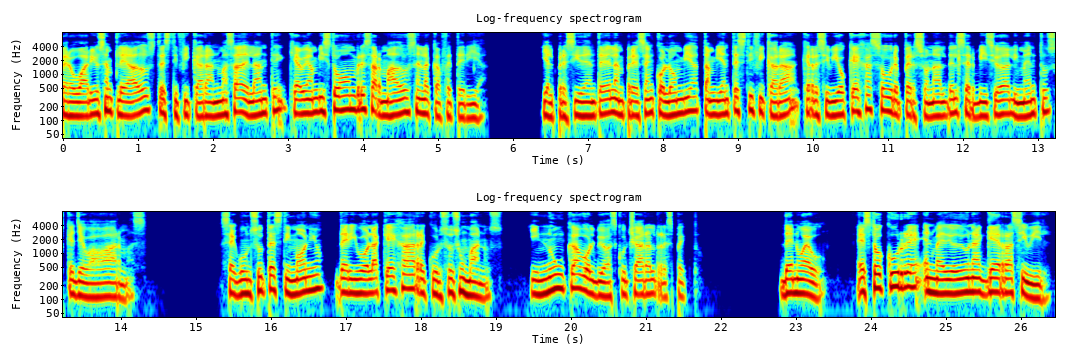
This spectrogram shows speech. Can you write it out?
Pero varios empleados testificarán más adelante que habían visto hombres armados en la cafetería. Y el presidente de la empresa en Colombia también testificará que recibió quejas sobre personal del servicio de alimentos que llevaba armas. Según su testimonio, derivó la queja a recursos humanos y nunca volvió a escuchar al respecto. De nuevo, esto ocurre en medio de una guerra civil,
